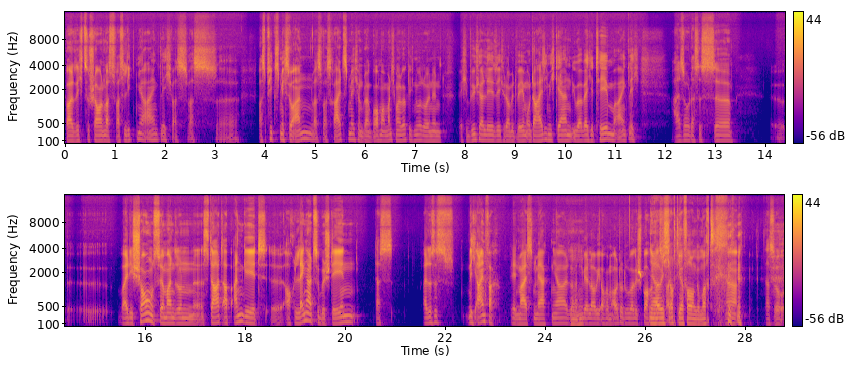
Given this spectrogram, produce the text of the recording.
bei sich zu schauen, was, was liegt mir eigentlich, was, was äh, was piekst mich so an, was, was reizt mich und dann braucht man manchmal wirklich nur so in den, welche Bücher lese ich oder mit wem unterhalte ich mich gern, über welche Themen eigentlich. Also das ist, äh, äh, weil die Chance, wenn man so ein äh, Start-up angeht, äh, auch länger zu bestehen, das, also es ist nicht einfach in den meisten Märkten, ja. Also mhm. hatten wir, glaube ich, auch im Auto drüber gesprochen. Ja, habe ich auch die Erfahrung gemacht. Ja, Das so,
